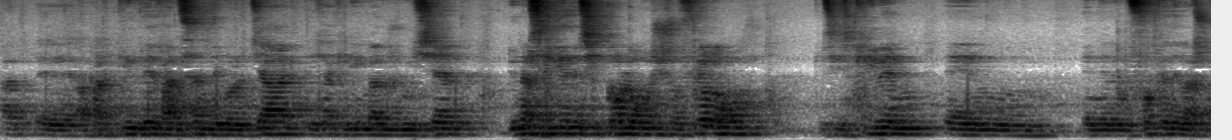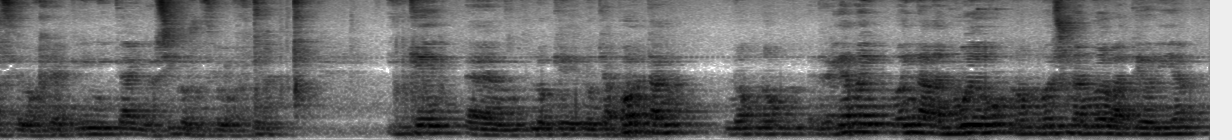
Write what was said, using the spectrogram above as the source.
a, eh, a partir de Vincent de Goljac, de Jacqueline Baruch Michel, de una serie de psicólogos y sociólogos que se inscriben en, en el enfoque de la sociología clínica y la psicosociología y que eh, lo, que, lo que aportan, no, no, en realidad no hay, no hay nada nuevo, no, no, es una nueva teoría,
